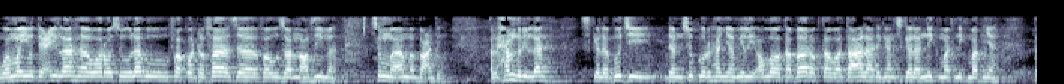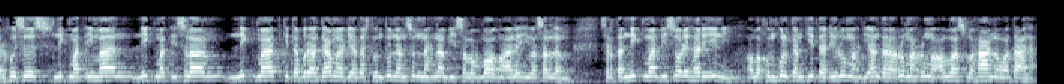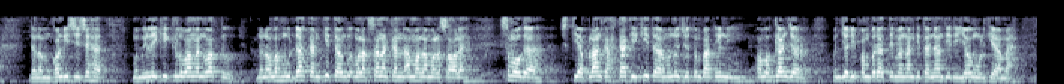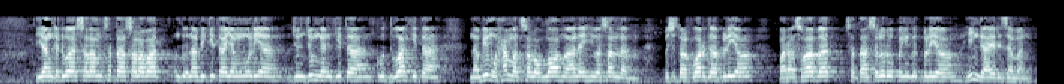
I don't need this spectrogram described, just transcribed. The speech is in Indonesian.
ومن يطع الله ورسوله فقد فاز فوزا عظيما ثم أما بعد Alhamdulillah segala puji dan syukur hanya milik Allah tabarak wa taala dengan segala nikmat-nikmatnya terkhusus nikmat iman, nikmat Islam, nikmat kita beragama di atas tuntunan sunnah Nabi sallallahu alaihi wasallam serta nikmat di sore hari ini Allah kumpulkan kita di rumah di antara rumah-rumah Allah Subhanahu wa taala dalam kondisi sehat, memiliki keluangan waktu dan Allah mudahkan kita untuk melaksanakan amal-amal soleh. Semoga setiap langkah kaki kita menuju tempat ini Allah ganjar menjadi pemberat timbangan kita nanti di yaumul kiamah. Yang kedua salam serta salawat untuk Nabi kita yang mulia, junjungan kita, kudwah kita, Nabi Muhammad sallallahu alaihi wasallam beserta keluarga beliau, para sahabat serta seluruh pengikut beliau hingga akhir zaman.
